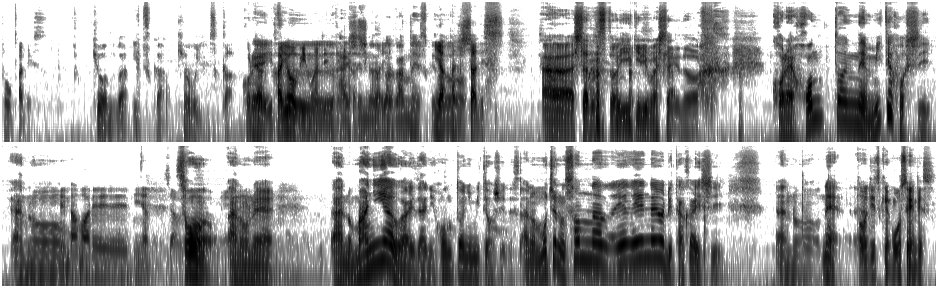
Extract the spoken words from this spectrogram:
?10 日です。今日はいつか？今日5日。これ火曜日まで、ね、配信なのかわかんないですけど。いや、明日です。ああ、明日ですと言い切りましたけど、これ本当にね、見てほしい。あのー、ネタバレになっちゃう、ね、そう、あのね、あの、間に合う間に本当に見てほしいです。あの、もちろんそんな映画より高いし、あのね。当日券5000円です。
